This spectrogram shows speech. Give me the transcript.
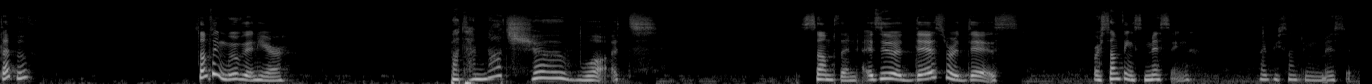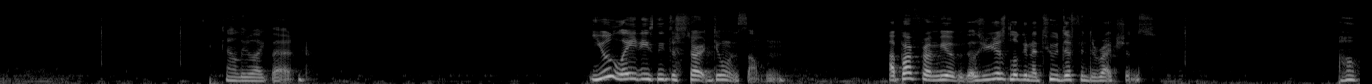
That move? Something moved in here. But I'm not sure what. Something. It's either this or this. Or something's missing. Might be something missing. Can't leave like that. You ladies need to start doing something. Apart from you, because you're just looking at two different directions. Oh.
